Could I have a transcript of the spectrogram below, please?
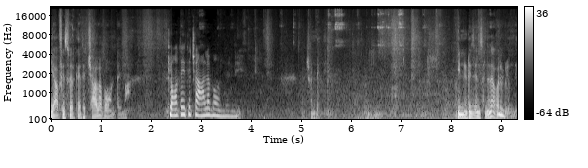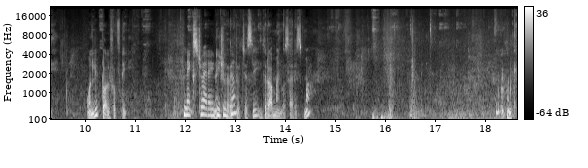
ఈ ఆఫీస్ వర్క్ అయితే చాలా బాగుంటాయి మా. క్లాత్ అయితే చాలా బాగుందండి. చూడండి. ఇన్ని డిజైన్స్ అనేది అవైలబుల్ ఉంది. Only twelve fifty. Next variety చూద్దాం. వచ్చేసి ఇది రా మ్యాంగో సారీస్ మా. మనకి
